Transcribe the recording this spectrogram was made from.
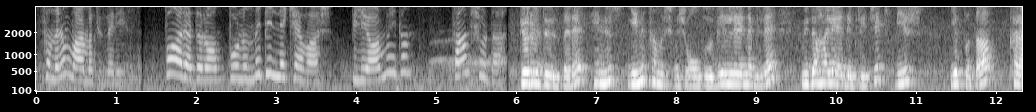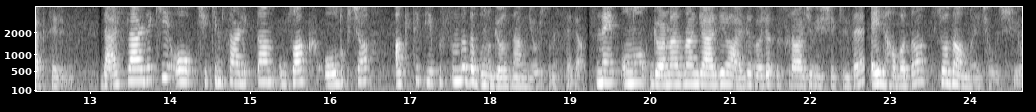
Sanırım varmak üzereyiz. Bu arada Ron, burnunda bir leke var. Biliyor muydun? Tam şurada. Görüldüğü üzere henüz yeni tanışmış olduğu birilerine bile müdahale edebilecek bir yapıda karakterimiz. Derslerdeki o çekimserlikten uzak oldukça aktif yapısında da bunu gözlemliyoruz mesela. Snape onu görmezden geldiği halde böyle ısrarcı bir şekilde el havada söz almaya çalışıyor.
